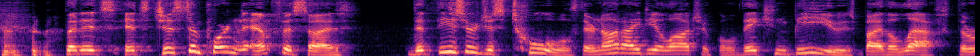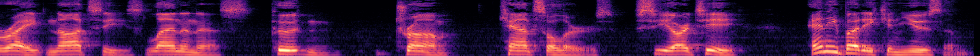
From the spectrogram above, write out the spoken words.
but it's it's just important to emphasize that these are just tools. They're not ideological. They can be used by the left, the right, Nazis, Leninists, Putin, Trump, cancelers, CRT. Anybody can use them.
